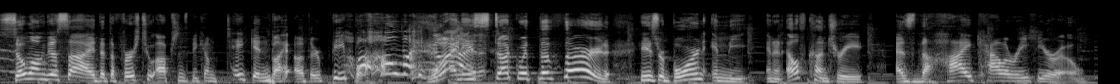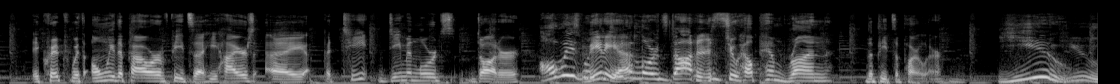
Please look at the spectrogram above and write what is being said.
so long to decide that the first two options become taken by other people. Oh my god! And he's stuck with the third. He's reborn in the in an elf country as the high calorie hero. Equipped with only the power of pizza, he hires a petite demon lord's daughter, Always with the Lydia, Demon Lord's daughters. to help him run the pizza parlor. You. You.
